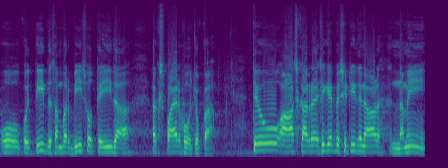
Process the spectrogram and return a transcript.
ਉਹ ਕੋਈ 30 ਦਸੰਬਰ 2023 ਦਾ ਐਕਸਪਾਇਰ ਹੋ ਚੁੱਕਾ। ਤੇ ਉਹ ਆਸ ਕਰ ਰਹੇ ਸੀਗੇ ਕਿ ਸਿਟੀ ਦੇ ਨਾਲ ਨਵੀਂ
